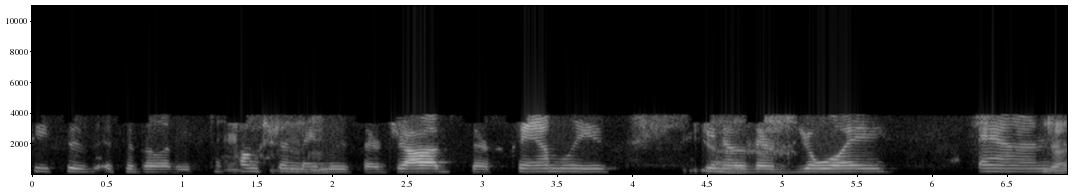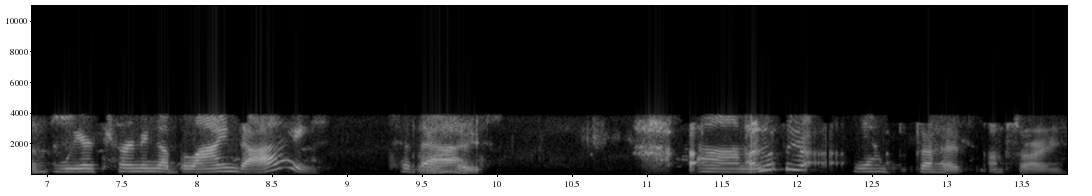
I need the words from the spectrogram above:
ceases its abilities to function. Mm-hmm. They lose their jobs, their families, yes. you know, their joy, and yes. we're turning a blind eye to that. Right. Um, I don't think. I, yeah. Go ahead. I'm sorry.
